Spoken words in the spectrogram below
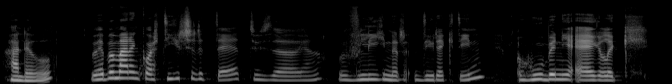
Hallo. We hebben maar een kwartiertje de tijd, dus eh, ja, we vliegen er direct in. Hoe ben je eigenlijk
